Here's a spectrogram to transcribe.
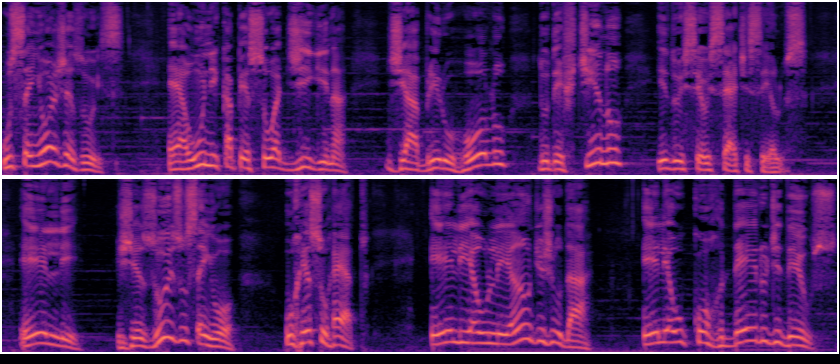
o Senhor Jesus, é a única pessoa digna de abrir o rolo do destino e dos seus sete selos. Ele, Jesus o Senhor, o ressurreto, ele é o leão de Judá, ele é o Cordeiro de Deus,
